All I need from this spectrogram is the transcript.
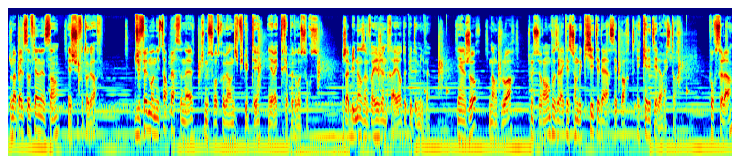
Je m'appelle Sofiane Messin et je suis photographe. Du fait de mon histoire personnelle, je me suis retrouvé en difficulté et avec très peu de ressources. J'habite dans un foyer jeune travailleur depuis 2020. Et un jour, dans le couloir, je me suis vraiment posé la question de qui était derrière ces portes et quelle était leur histoire. Pour cela,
